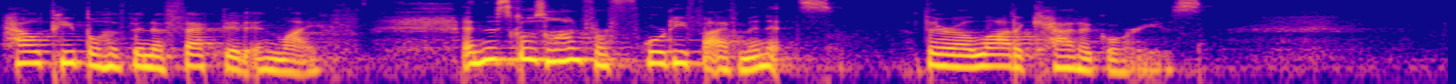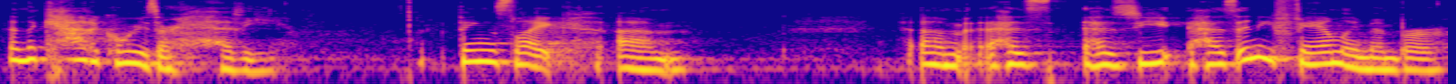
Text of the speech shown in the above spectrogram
how people have been affected in life. And this goes on for 45 minutes. There are a lot of categories. And the categories are heavy. Things like um, um, has, has, you, has any family member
